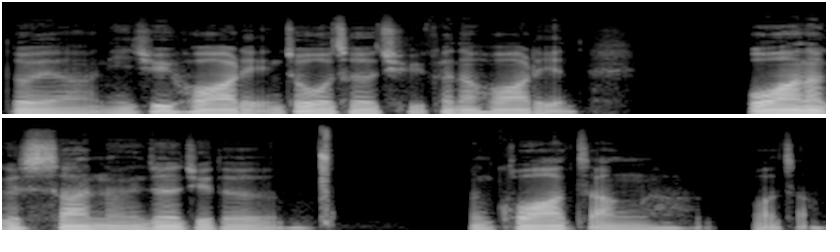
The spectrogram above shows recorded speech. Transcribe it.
对啊，你去花莲坐车去，看到花莲挖那个山呢，你真的觉得 很夸张啊，很夸张。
